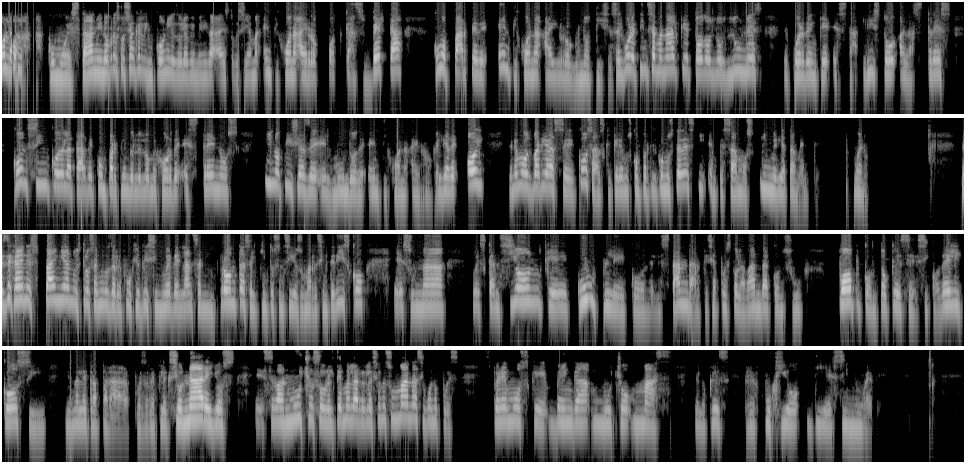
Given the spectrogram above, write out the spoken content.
Hola, ¿cómo están? Mi nombre es José Ángel Rincón y les doy la bienvenida a esto que se llama En Tijuana iRock Podcast Beta como parte de En Tijuana iRock Noticias, el boletín semanal que todos los lunes recuerden que está listo a las 3 con 5 de la tarde compartiéndoles lo mejor de estrenos y noticias del mundo de En Tijuana iRock. El día de hoy tenemos varias eh, cosas que queremos compartir con ustedes y empezamos inmediatamente. Bueno, desde Jaén, España, nuestros amigos de Refugio 19 lanzan Improntas, el quinto sencillo de su más reciente disco. Es una pues canción que cumple con el estándar que se ha puesto la banda con su pop, con toques eh, psicodélicos y, una letra para pues reflexionar. Ellos eh, se van mucho sobre el tema de las relaciones humanas y bueno, pues esperemos que venga mucho más de lo que es Refugio 19.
